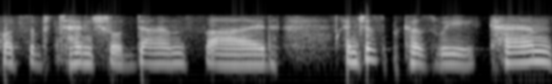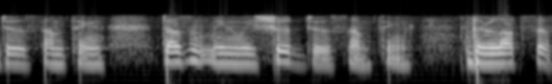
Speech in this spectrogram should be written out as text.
what's the potential downside. And just because we can do something doesn't mean we should do something. There are lots of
